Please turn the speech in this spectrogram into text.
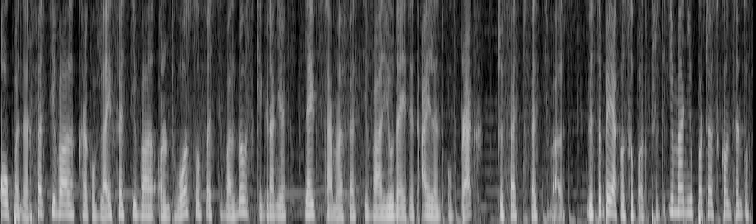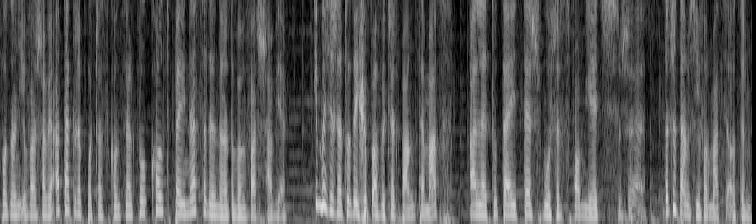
Open Air Festival, Kraków Live Festival, Orange Warsaw Festival, Męskie Granie, Late Summer Festival, United Island of Prague czy Fest Festival. Wystąpiła jako support przed Imani podczas koncertów w Poznaniu i Warszawie, a także podczas koncertu Coldplay na Stadionie Narodowym w Warszawie. I myślę, że tutaj chyba wyczerpam temat ale tutaj też muszę wspomnieć, że doczytałam się informacji o tym,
